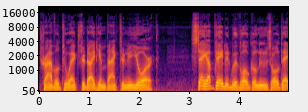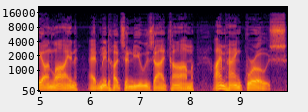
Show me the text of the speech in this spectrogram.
traveled to extradite him back to New York. Stay updated with local news all day online at MidHudsonNews.com. I'm Hank Gross.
